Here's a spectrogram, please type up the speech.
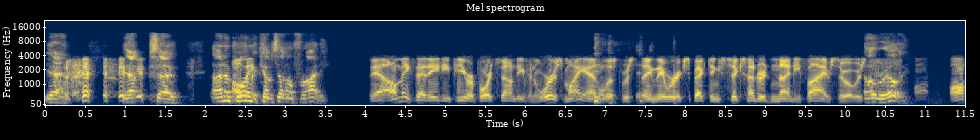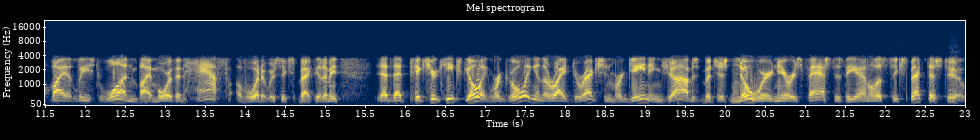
Yeah, yeah. So unemployment make, comes out on Friday. Yeah, I'll make that ADP report sound even worse. My analyst was saying they were expecting 695, so it was. Oh, really? Off by at least one by more than half of what it was expected. I mean, that that picture keeps going. We're going in the right direction. We're gaining jobs, but just nowhere near as fast as the analysts expect us to.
